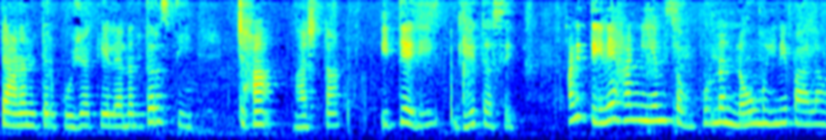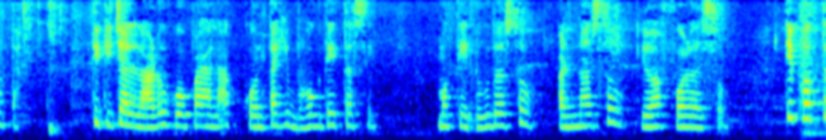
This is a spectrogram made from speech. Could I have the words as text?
त्यानंतर पूजा केल्यानंतरच ती चहा नाश्ता इत्यादी घेत असे. आणि तिने हा नियम संपूर्ण नऊ महिने पाळला होता. ती तिच्या लाडू गोपाळाला कोणताही भोग देत असे. मग ते दूध असो अन्न असो किंवा फळ असो ती फक्त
